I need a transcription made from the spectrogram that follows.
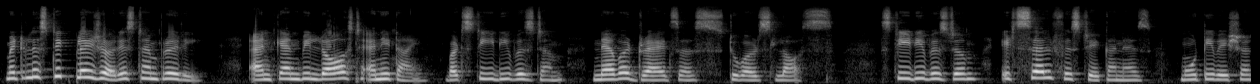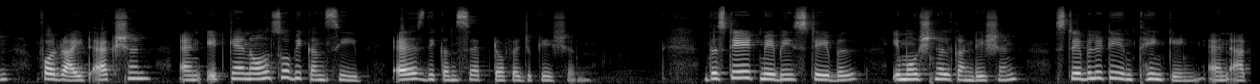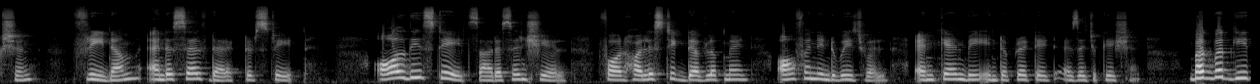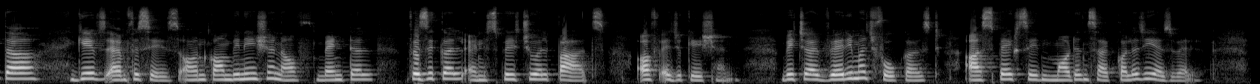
Materialistic pleasure is temporary and can be lost anytime, but steady wisdom never drags us towards loss. Steady wisdom itself is taken as motivation for right action and it can also be conceived as the concept of education. The state may be stable, emotional condition, stability in thinking and action, freedom and a self-directed state. All these states are essential for holistic development of an individual and can be interpreted as education. Bhagavad Gita gives emphasis on combination of mental, physical and spiritual paths of education which are very much focused aspects in modern psychology as well.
